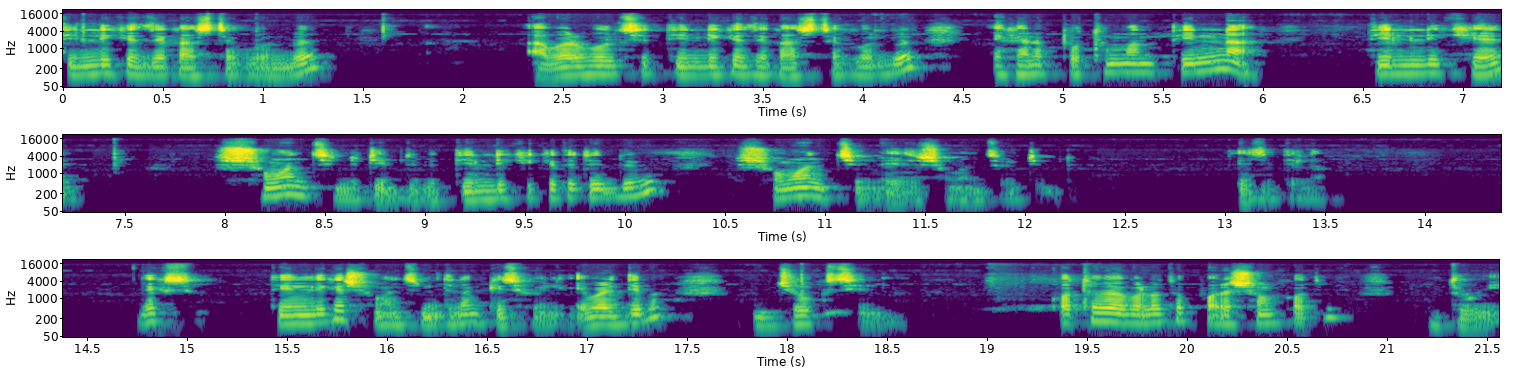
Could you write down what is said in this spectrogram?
তিন লিখে যে কাজটা করবে আবার বলছি তিন লিখে যে কাজটা করবে, এখানে প্রথম মান তিন না, তিন লিখে সমান চিহ্ন টিপ দেবে। তিন লিখে কেটে টিপ দেবে, সমান চিহ্ন, এই যে সমান চিহ্ন টিপ দেবে। এই যে দিলাম। দেখছ? তিন লিখে সমান চিহ্ন দিলাম, কিছু হয়নি। এবার দিবা যোগ চিহ্ন। কত হবে বলো তো? পরের সংখ্যা কত? দুই।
